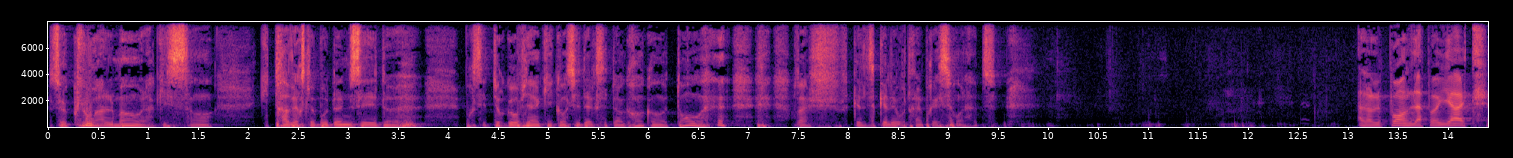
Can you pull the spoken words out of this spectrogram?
ce clou allemand là, qui, sent, qui traverse le Bodensee de, pour ces Turgoviens qui considèrent que c'est un grand canton. quelle est votre impression là-dessus? Alors, le pont de la Poya est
